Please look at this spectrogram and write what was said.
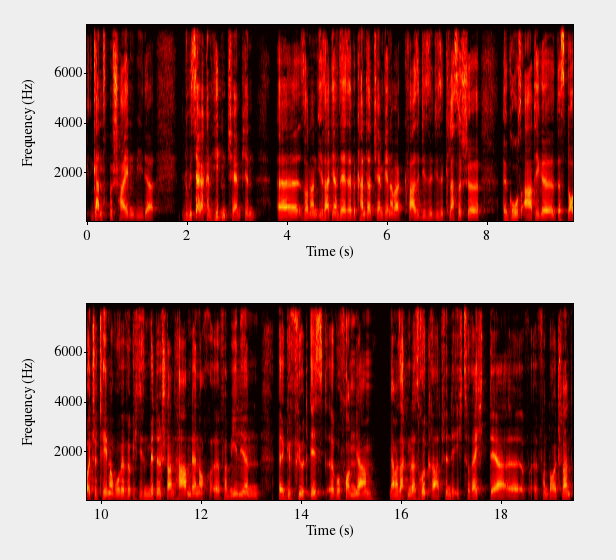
Ganz bescheiden wie der. Du bist ja gar kein Hidden Champion, äh, sondern ihr seid ja ein sehr, sehr bekannter Champion, aber quasi diese, diese klassische äh, großartige, das deutsche Thema, wo wir wirklich diesen Mittelstand haben, der noch äh, Familien äh, ist, äh, wovon ja ja, man sagt immer das Rückgrat, finde ich, zu Recht, der äh, von Deutschland.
